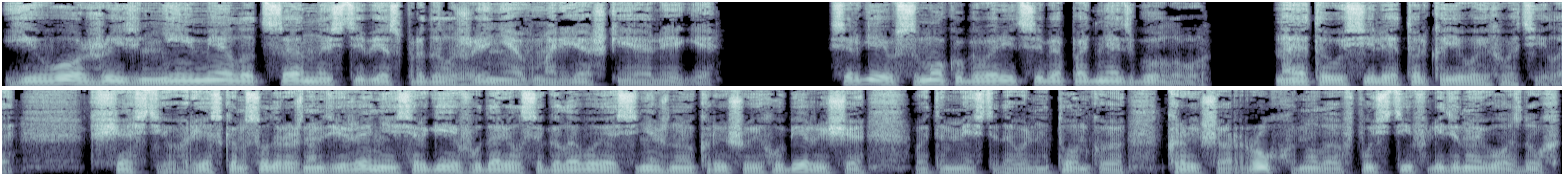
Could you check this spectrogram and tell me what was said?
Его жизнь не имела ценности без продолжения в Марьяшке и Олеге. Сергеев смог уговорить себя поднять голову. На это усилие только его и хватило. К счастью, в резком судорожном движении Сергеев ударился головой о снежную крышу их убежища, в этом месте довольно тонкую. Крыша рухнула, впустив ледяной воздух.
